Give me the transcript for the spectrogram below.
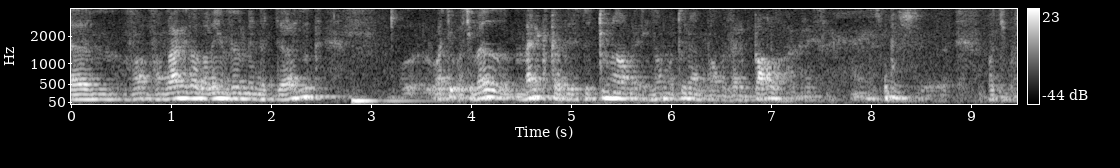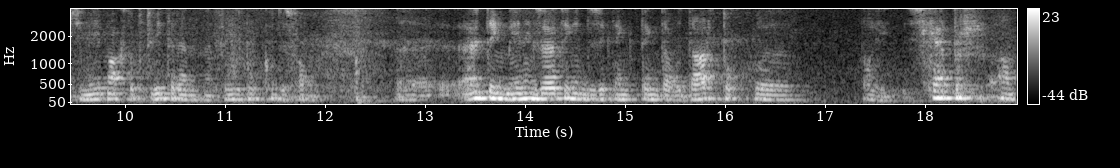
Um, van, vandaag is dat alleen veel minder duidelijk. Wat je, wel merkt, dat is de toename, enorme toename van de verbale agressie. Dus, dus wat, je, wat je meemaakt op Twitter en, Facebook, dus van uh, uiting, meningsuitingen. Dus ik denk, denk dat we daar toch allee, scherper, aan,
